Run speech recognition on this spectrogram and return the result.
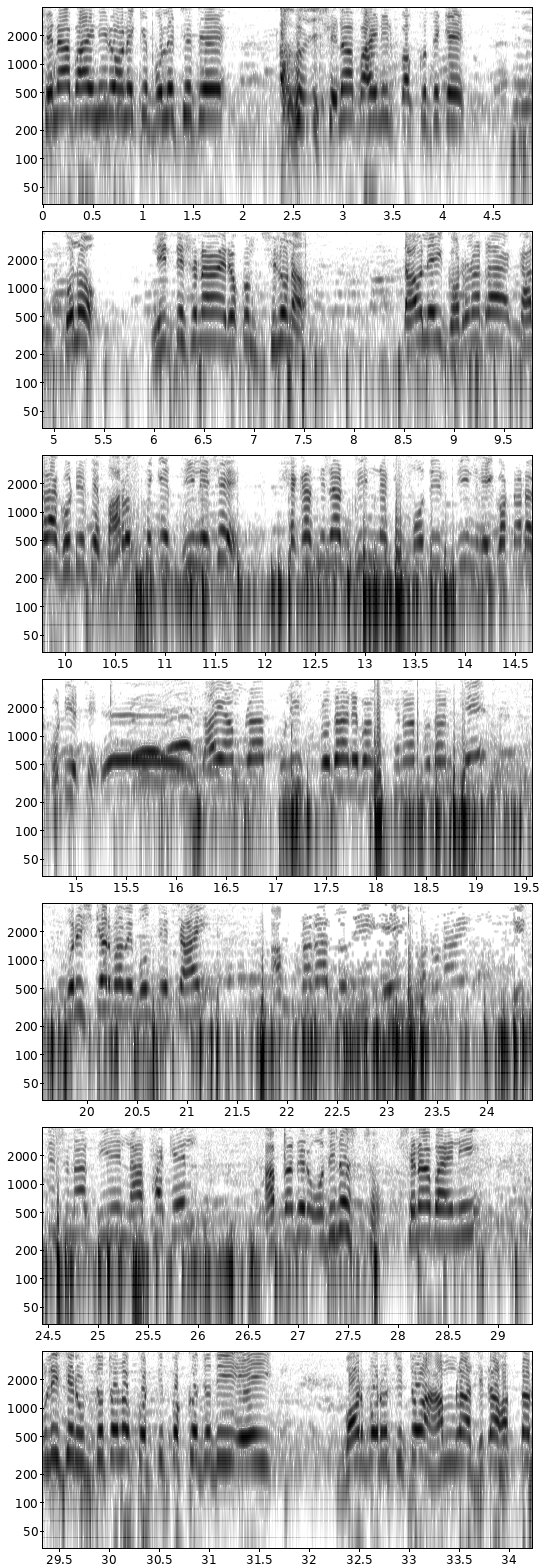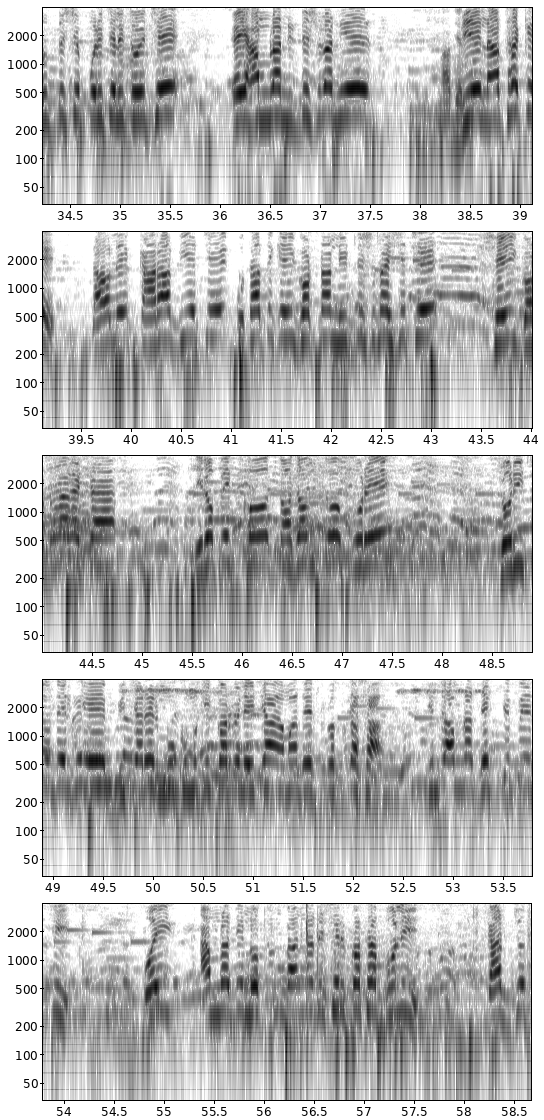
সেনাবাহিনীর অনেকে বলেছে যে সেনাবাহিনীর পক্ষ থেকে কোনো নির্দেশনা এরকম ছিল না। তাহলে এই ঘটনাটা কারা ঘটিয়েছে? ভারত থেকে জিন এসে শেখ হাসিনার জিন নাকি মোদির জিন এই ঘটনাটা ঘটিয়েছে? তাই আমরা পুলিশ প্রধান এবং সেনা প্রধানকে পরিষ্কারভাবে বলতে চাই, আপনারা যদি এই ঘটনায় নির্দেশনা দিয়ে না থাকেন আপনাদের অধীনস্থ সেনাবাহিনী পুলিশের ঊর্ধ্বতন কর্তৃপক্ষ যদি এই বর্বরচিত হামলা যেটা হত্যার উদ্দেশ্যে পরিচালিত হয়েছে এই হামলা নির্দেশনা নিয়ে দিয়ে না থাকে তাহলে কারা দিয়েছে কোথা থেকে এই ঘটনার নির্দেশনা এসেছে সেই ঘটনার একটা নিরপেক্ষ তদন্ত করে জড়িতদেরকে বিচারের মুখোমুখি করবেন এটা আমাদের প্রত্যাশা। কিন্তু আমরা দেখতে পেয়েছি ওই আমরা যে নতুন বাংলাদেশের কথা বলি কার্যত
